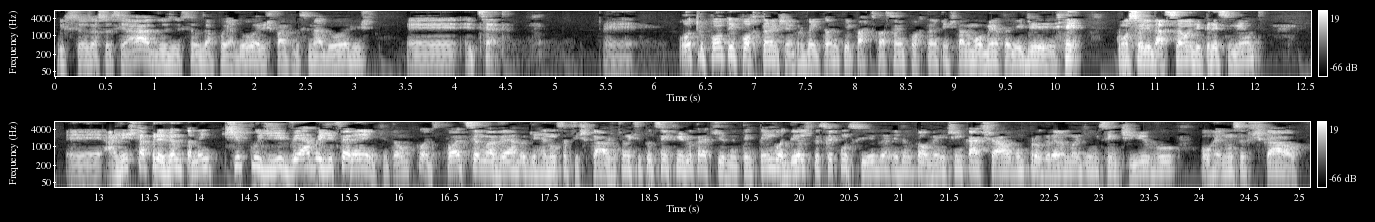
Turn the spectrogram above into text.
os seus associados, os seus apoiadores, patrocinadores, é, etc. É, outro ponto importante, né, aproveitando que participação é importante, a gente está no momento ali de consolidação, de crescimento. É, a gente está prevendo também tipos de verbas diferentes. Então, pode, pode ser uma verba de renúncia fiscal. A gente é um instituto sem fins lucrativos. Né? Tem, tem modelos que você consiga, eventualmente, encaixar algum programa de incentivo ou renúncia fiscal.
